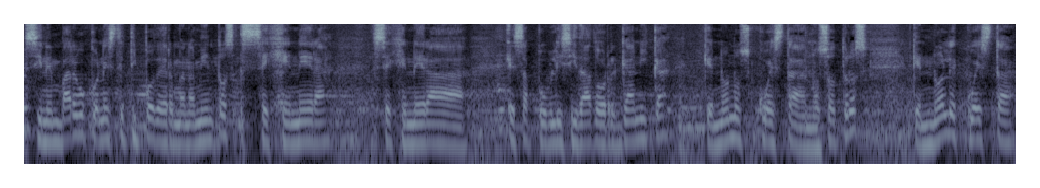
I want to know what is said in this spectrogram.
Sin embargo, con este tipo de hermanamientos se genera, se genera esa publicidad orgánica que no nos cuesta a nosotros, que no le cuesta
